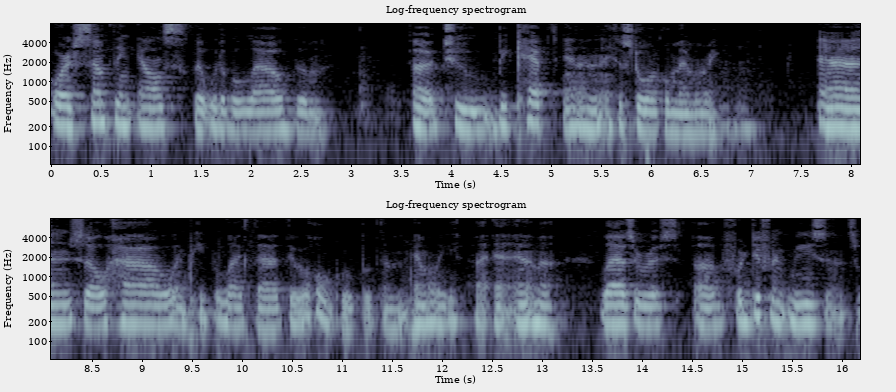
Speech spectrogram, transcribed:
or something else that would have allowed them uh, to be kept in historical memory. And so Howe and people like that, there were a whole group of them, Emily, uh, Emma Lazarus, uh, for different reasons,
